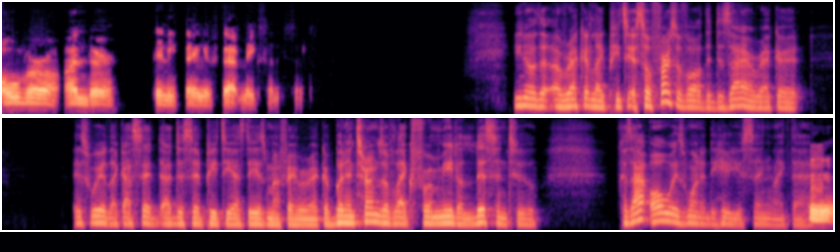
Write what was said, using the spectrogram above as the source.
over or under anything, if that makes any sense. You know, the, a record like PTSD. So first of all, the Desire record. It's weird. Like I said, I just said PTSD is my favorite record. But in terms of like for me to listen to, because I always wanted to hear you sing like that. Mm-hmm.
